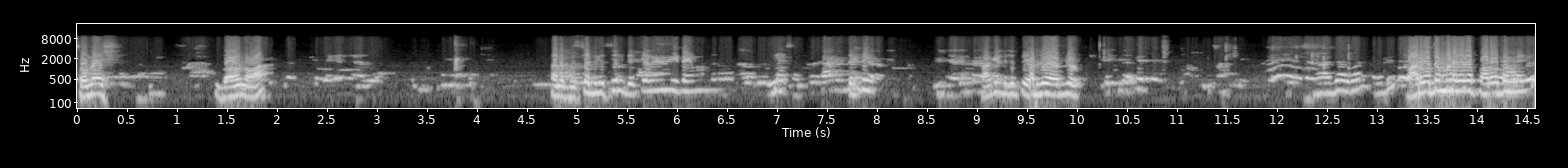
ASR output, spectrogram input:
సోమేష్ బాగున్నావా? తన బిస్కెట్ గిస్కెట్ తెచ్చాను ఈ టైం తిప్పి పాకెట్ అర్జు పార్వతం ఉండే కదా పర్వతం లేదు.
